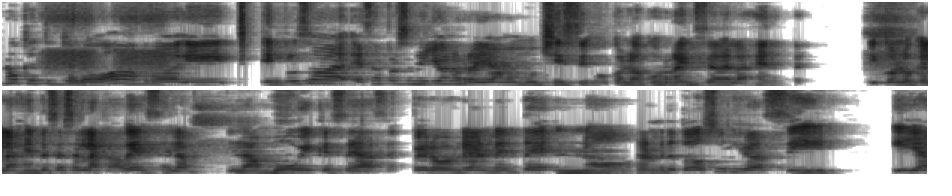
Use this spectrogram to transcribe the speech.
no, que tú que lo otro. Y incluso esa persona y yo nos reíamos muchísimo con la ocurrencia de la gente y con lo que la gente se hace en la cabeza y la, la movie que se hace. Pero realmente no, realmente todo surgió así y ya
